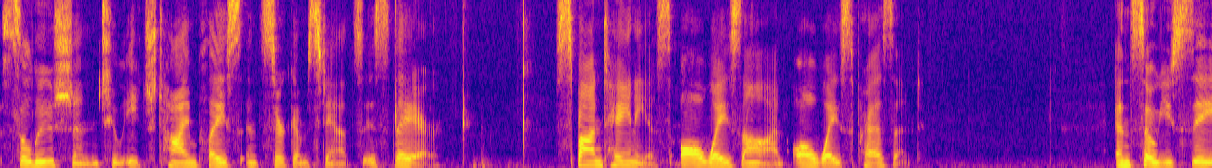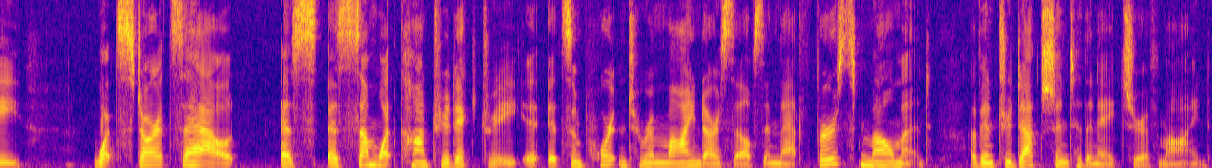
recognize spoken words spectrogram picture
solution to each time, place, and circumstance is there spontaneous, always on, always present. And so you see what starts out as, as somewhat contradictory, it, it's important to remind ourselves in that first moment of introduction to the nature of mind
